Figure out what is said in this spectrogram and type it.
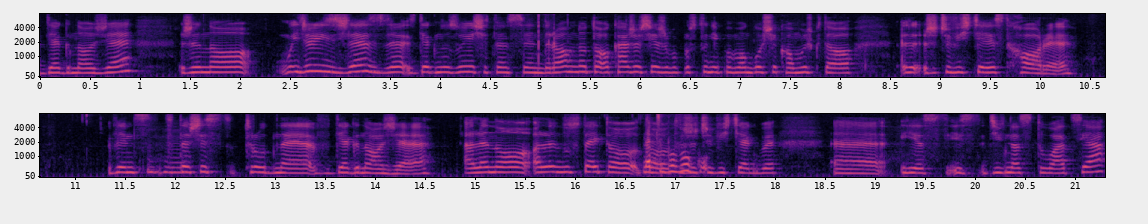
diagnozie, że no jeżeli źle zdiagnozuje się ten syndrom, no to okaże się, że po prostu nie pomogło się komuś, kto rzeczywiście jest chory. więc mhm. to też jest trudne w diagnozie. Ale no, ale no tutaj to, to, znaczy, to rzeczywiście jakby e, jest, jest dziwna sytuacja,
